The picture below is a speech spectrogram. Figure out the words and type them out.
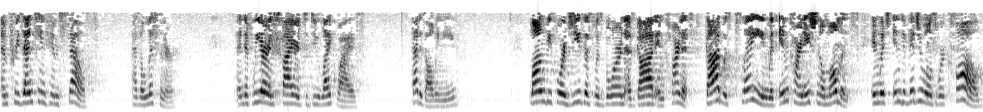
and presenting himself as a listener, and if we are inspired to do likewise, that is all we need. Long before Jesus was born as God incarnate, God was playing with incarnational moments in which individuals were called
